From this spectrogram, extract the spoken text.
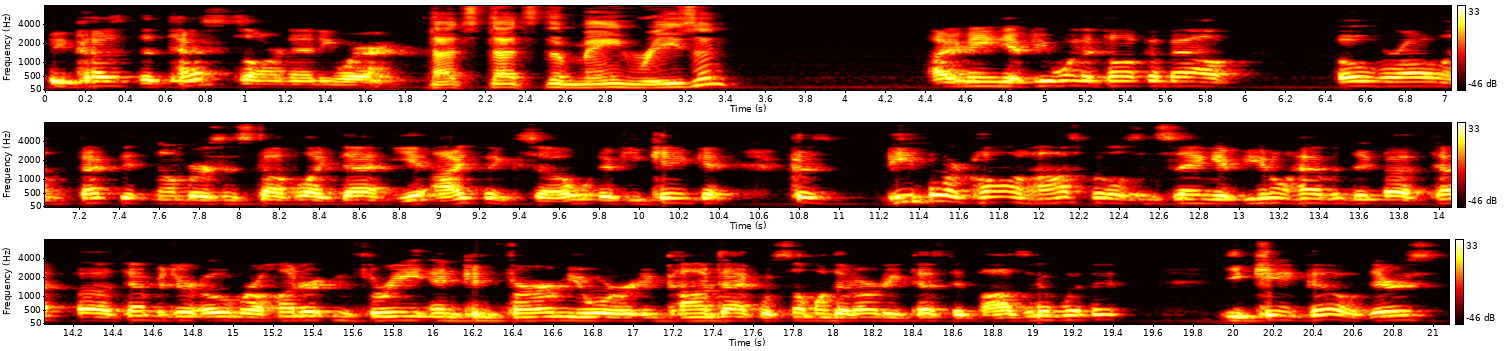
Because the tests aren't anywhere. That's that's the main reason. I mean, if you want to talk about overall infected numbers and stuff like that, yeah, I think so. If you can't get, because people are calling hospitals and saying if you don't have a, a, a temperature over 103 and confirm you were in contact with someone that already tested positive with it, you can't go. There's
